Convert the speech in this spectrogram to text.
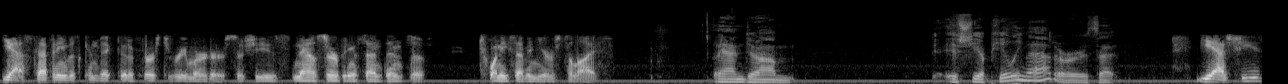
Yes, Stephanie was convicted of first degree murder, so she's now serving a sentence of 27 years to life. And um, is she appealing that, or is that? Yeah, she's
